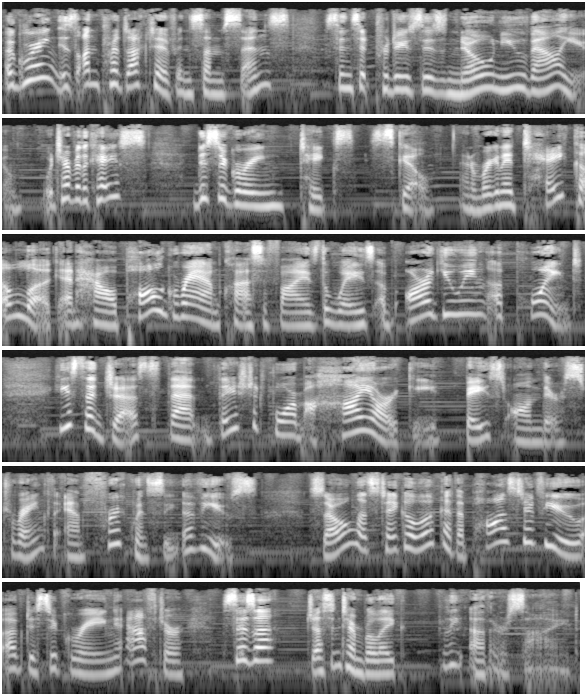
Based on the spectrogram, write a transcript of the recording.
Agreeing is unproductive in some sense, since it produces no new value. Whichever the case, disagreeing takes skill. And we're going to take a look at how Paul Graham classifies the ways of arguing a point. He suggests that they should form a hierarchy based on their strength and frequency of use. So let's take a look at the positive view of disagreeing after SZA, Justin Timberlake, The Other Side.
